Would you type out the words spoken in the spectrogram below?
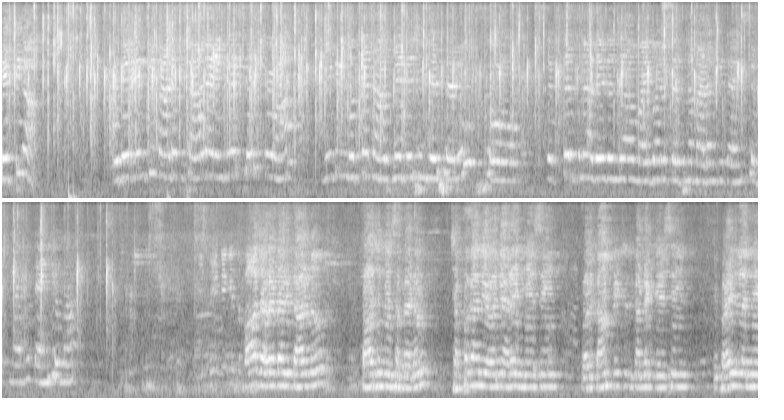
గట్టిగా. ఉదయం నుంచి మేడం చాలా ఎంకరేజ్ చేస్తూ మీటింగ్ మొత్తాన్ని ఆర్గనైజేషన్ చేశారు. సో స్టెప్ తరఫున అదేవిధంగా మై భారత్ మేడంకి థ్యాంక్స్ చెప్తున్నాను. థ్యాంక్ యూ మా మీటింగ్ ఇంత బాగా జరగడానికి కారణం తాజున్నీసా మేడం. చెప్పగానే ఇవన్నీ అరేంజ్ చేసి వారి కాంపిటీషన్ కండక్ట్ చేసి ఈ ప్రైజులన్నీ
